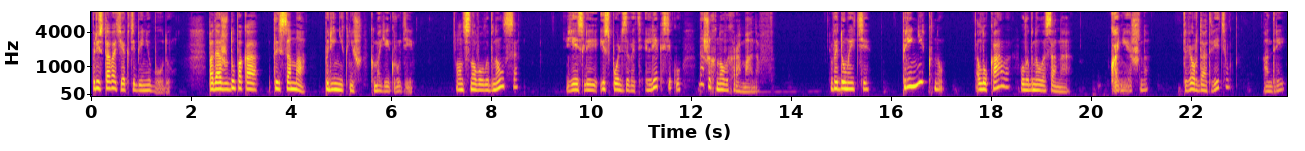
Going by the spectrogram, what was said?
приставать я к тебе не буду. Подожду, пока ты сама приникнешь к моей груди. Он снова улыбнулся, если использовать лексику наших новых романов. — Вы думаете, приникну? — лукаво улыбнулась она. — Конечно, — твердо ответил Андрей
